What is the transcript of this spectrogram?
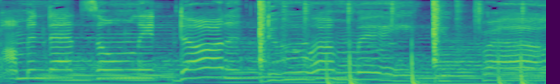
Mom and dad's only daughter do i make you proud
